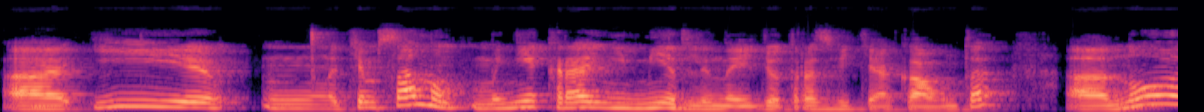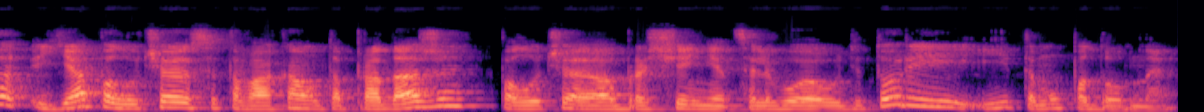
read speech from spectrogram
а, и тем самым мне крайне медленно идет развитие аккаунта. А, но я получаю с этого аккаунта продажи, получаю обращение целевой аудитории и тому подобное.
